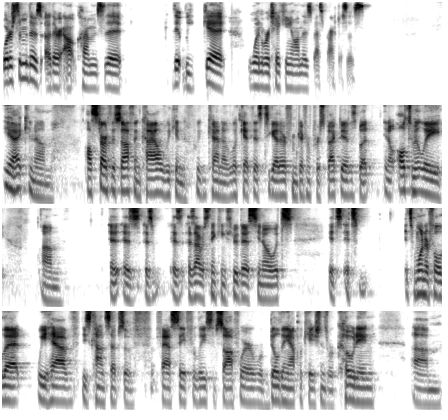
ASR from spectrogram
what are some of those other outcomes that that we get when we're taking on those best practices? Yeah, I can um I'll start this off and Kyle, we can we can kind of look at this together from different perspectives, but you know, ultimately um as as as as I was thinking through this, you know, it's it's it's it's wonderful that we have these concepts of fast, safe release of software. We're building applications, we're coding, um,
